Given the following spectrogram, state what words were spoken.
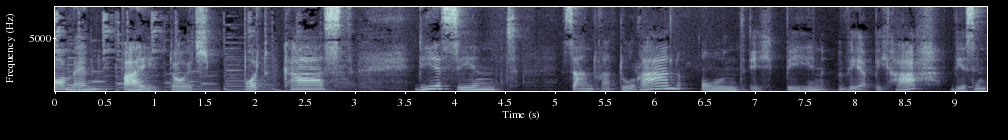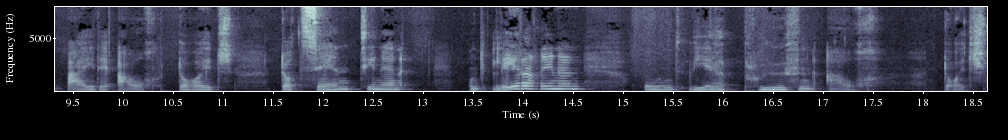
willkommen bei Deutsch Podcast. Wir sind Sandra Duran und ich bin Wirbi Hach. Wir sind beide auch Deutsch Dozentinnen und Lehrerinnen und wir prüfen auch Deutsch.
